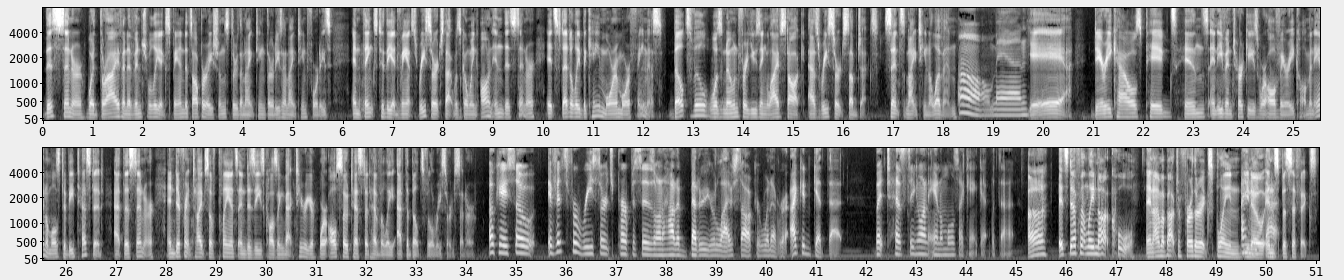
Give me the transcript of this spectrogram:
This center would thrive and eventually expand its operations through the 1930s and 1940s. And thanks to the advanced research that was going on in this center, it steadily became more and more famous. Beltsville was known for using livestock as research subjects since 1911. Oh man. Yeah. Dairy cows, pigs, hens, and even turkeys were all very common animals to be tested at this center, and different types of plants and disease causing bacteria were also tested heavily at the Beltsville Research Center. Okay, so if it's for research purposes on how to better your livestock or whatever, I could get that. But testing on animals, I can't get with that. Uh, it's definitely not cool. And I'm about to further explain, I you know, in specifics.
